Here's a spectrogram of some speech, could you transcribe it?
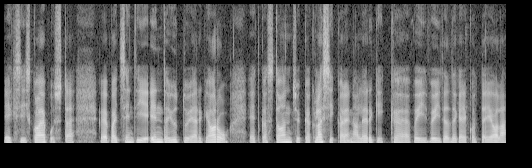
ehk siis kaebuste äh, patsiendi enda jutu järgi aru, et kas ta on niisugune klassikaline allergik äh, või, või ta tegelikult ei ole.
